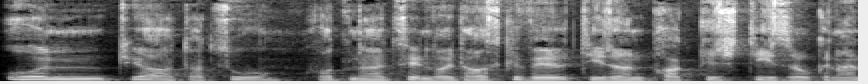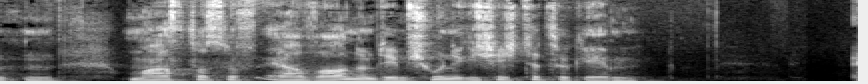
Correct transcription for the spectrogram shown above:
Und ja, dazu wurden halt zehn Leute ausgewählt, die dann praktisch die sogenannten Masters of Air waren, um dem Schuh eine Geschichte zu geben.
